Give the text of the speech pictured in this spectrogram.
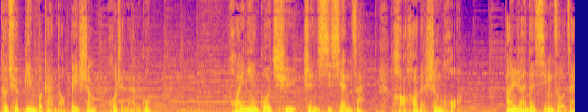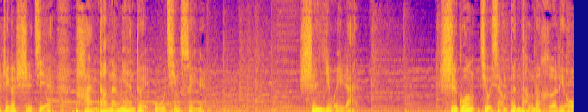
可却并不感到悲伤或者难过。怀念过去，珍惜现在，好好的生活，安然的行走在这个世界，坦荡的面对无情岁月。”深以为然。时光就像奔腾的河流，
